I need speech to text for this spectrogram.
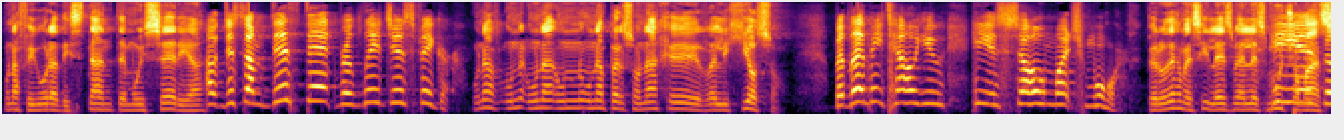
una figura distante, muy seria, Oh, just some distant religious figure. una, una, una- un una personaje religioso. But let me tell you, he is so much more. Pero déjame decirle, él es He mucho is más. the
